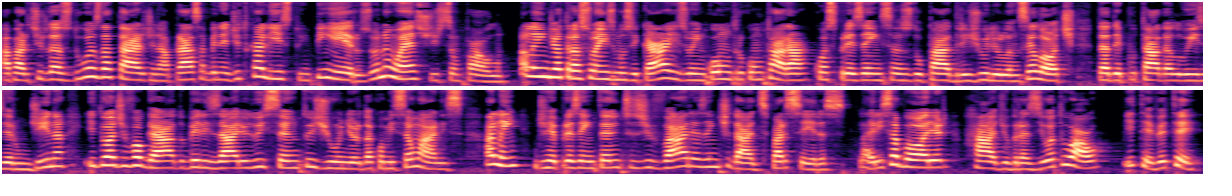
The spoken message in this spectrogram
a partir das duas da tarde, na Praça Benedito Calixto, em Pinheiros, zona oeste de São Paulo. Além de atrações musicais, o encontro contará com as presenças do padre Júlio Lancelotti, da deputada Luísa Erundina e do advogado advogado Belisário dos Santos Júnior da Comissão Arnes, além de representantes de várias entidades parceiras. Larissa Borer, Rádio Brasil Atual e TVT.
